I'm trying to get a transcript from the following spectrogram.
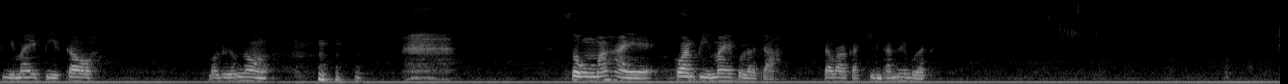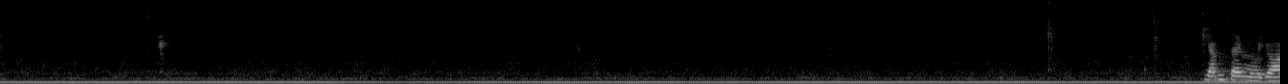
ปีใหม่ปีเก่าบ่ลืมน้องส่งมาให้ก่อนปีใหม่พุ่นละจ้ะแต่ว่าก็กินทันได้เบิดย้ำใส่หมูยอ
